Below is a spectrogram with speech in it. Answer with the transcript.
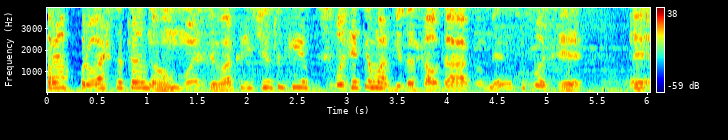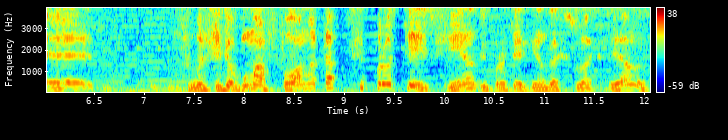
Para a próstata, não, mas eu acredito que se você tem uma vida saudável, mesmo que você você de alguma forma está se protegendo e protegendo as suas células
